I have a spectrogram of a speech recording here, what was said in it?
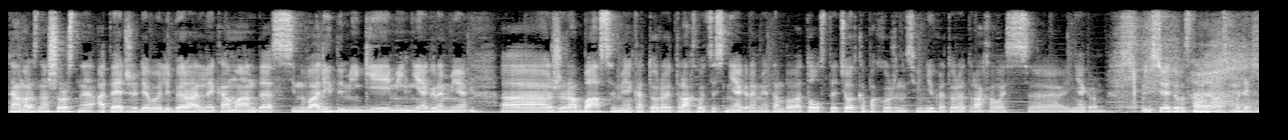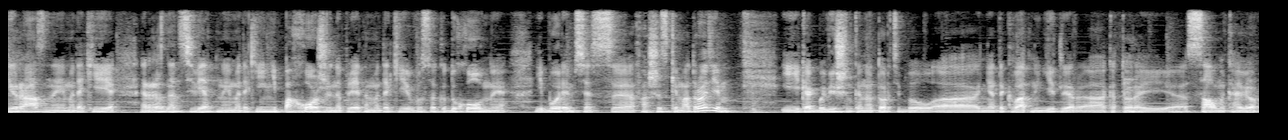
там разношерстная, опять же, леволиберальная команда с инвалидами, геями, неграми, а, жиробасами, которые трахаются с неграми. Там была толстая тетка, похожая на свинью, которая трахалась с э, негром. И все это выставлялось. Мы такие разные, мы такие разноцветные, мы такие непохожие, но при этом мы такие высокодуховные и боремся с фашистским отродьем. И как бы вишенка на торте был э, неадекватный Гитлер, э, который ссал на ковер.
